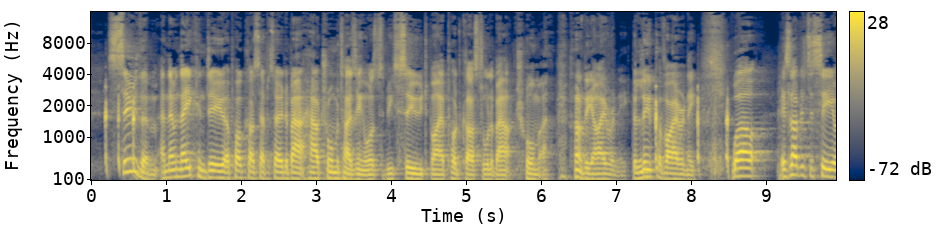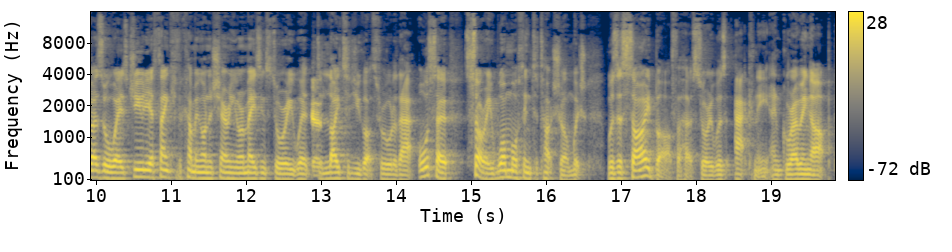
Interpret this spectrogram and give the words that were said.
sue them, and then they can do a podcast episode about how traumatizing it was to be sued by a podcast all about trauma. Oh, the irony, the loop of irony. Well, it's lovely to see you as always, Julia. Thank you for coming on and sharing your amazing story. We're delighted you got through all of that. Also, sorry, one more thing to touch on, which was a sidebar for her story, was acne and growing up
